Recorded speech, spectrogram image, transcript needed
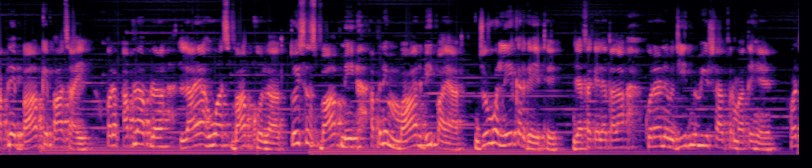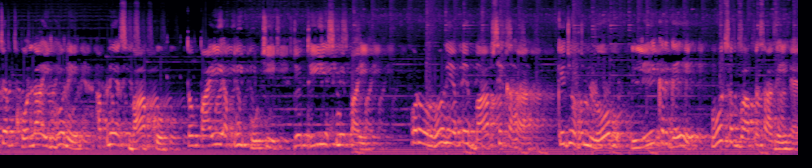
अपने बाप के पास आए और अपना अपना लाया हुआ असबाब खोला तो इस असबाब में अपने माल भी पाया, जो वो लेकर गए थे। जैसा कि अल्लाह ताला कुरान मजीद में भी इरशाद फरमाते हैं और जब खोला इन्होंने अपने असबाब को तो पाई अपनी पूंजी जो थी इसमें पाई। और उन्होंने अपने बाप से कहा कि जो हम लोग लेकर गए, वो सब वापस आ गई है।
